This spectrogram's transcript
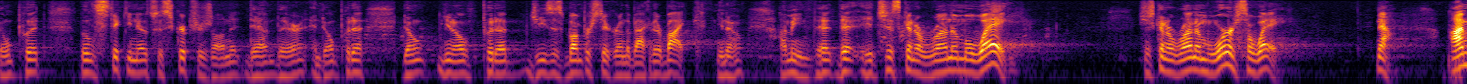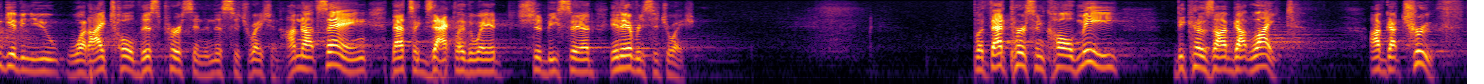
Don't put little sticky notes with scriptures on it down there, and don't put a, don't you know, put a Jesus bumper sticker on the back of their bike. You know, I mean, that, that, it's just going to run them away. It's just going to run them worse away. Now, I'm giving you what I told this person in this situation. I'm not saying that's exactly the way it should be said in every situation. But that person called me because I've got light, I've got truth,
